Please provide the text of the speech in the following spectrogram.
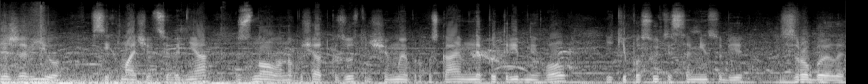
дежав'ю всіх матчів цього дня. Знову на початку зустрічі ми пропускаємо непотрібний гол, який по суті самі собі зробили.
